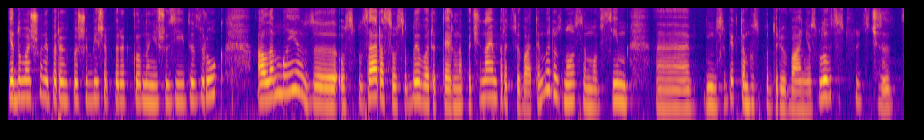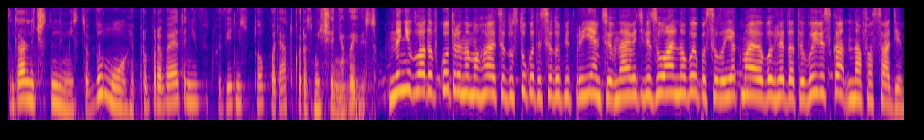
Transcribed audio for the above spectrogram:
Я думаю, що вони що більше переконані, що з'їде з рук. Але ми зараз особливо ретельно починаємо працювати. Ми розносимо всім е, суб'єктам господарювання, особливо це стосується центральної частини міста, вимоги про приведення в відповідність до порядку розміщення вивісок. Нині влада вкотре намагається достукатися до підприємців. Навіть візуально виписали, як має виглядати вивіска на фасаді.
